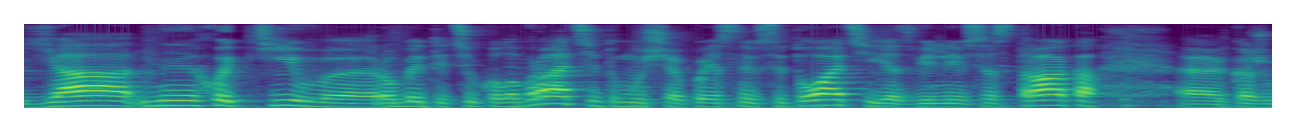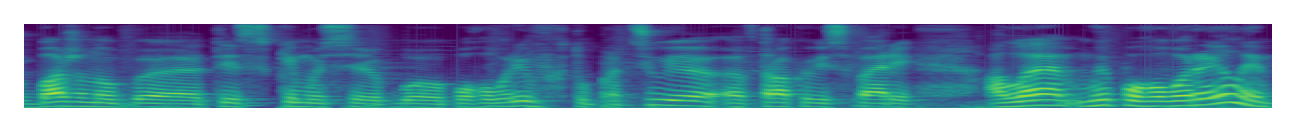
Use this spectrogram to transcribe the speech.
Я не хотів е, робити цю колаборацію, тому що я пояснив ситуацію. Я звільнився з трака. Е, кажу, бажано б е, ти з кимось поговорив, хто працює в траковій сфері. Але ми поговорили.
